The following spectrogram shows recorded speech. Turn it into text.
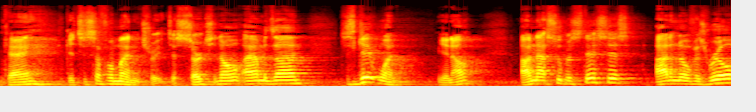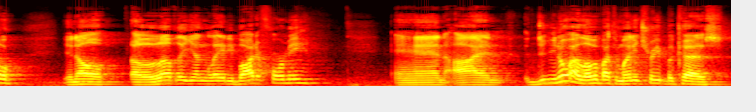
Okay, get yourself a money tree. Just search it on Amazon. Just get one. You know, I'm not superstitious. I don't know if it's real. You know, a lovely young lady bought it for me. And I, you know what I love about the money tree? Because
